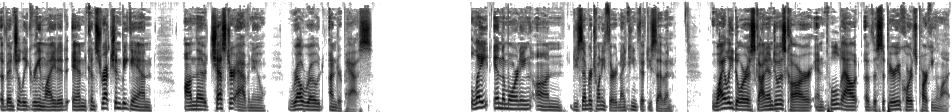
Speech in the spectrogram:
eventually greenlighted and construction began on the Chester Avenue Railroad Underpass. Late in the morning on December 23, 1957, Wiley Dorris got into his car and pulled out of the Superior Court's parking lot.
